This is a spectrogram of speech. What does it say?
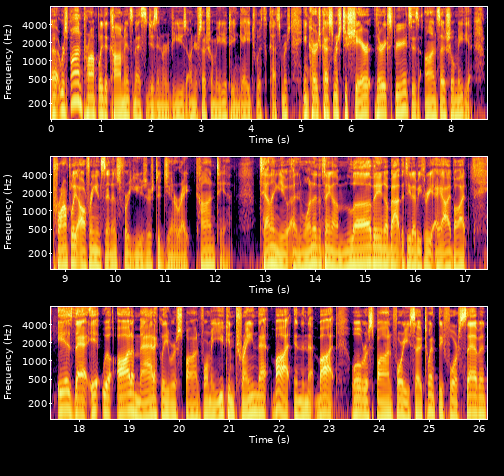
Uh, respond promptly to comments, messages, and reviews on your social media to engage with customers. Encourage customers to share their experiences on social media, promptly offering incentives for users to generate content telling you, and one of the things I'm loving about the TW3 AI bot is that it will automatically respond for me. You can train that bot, and then that bot will respond for you. So 24 7,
